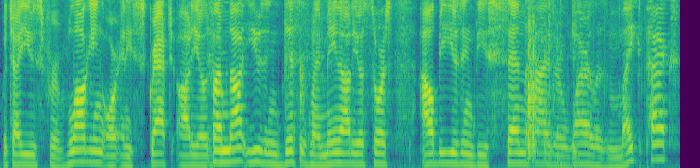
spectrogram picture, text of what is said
which I use for vlogging or any scratch audio. If I'm not using this as my main audio source, I'll be using these Sennheiser wireless mic packs.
